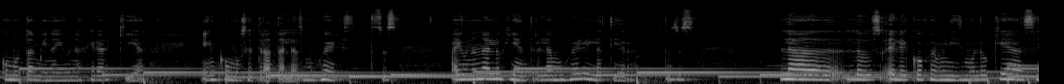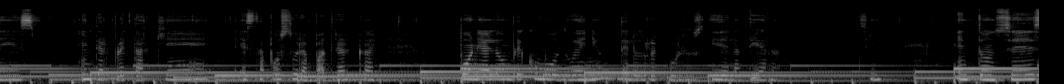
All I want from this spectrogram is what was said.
como también hay una jerarquía en cómo se trata a las mujeres. Entonces, hay una analogía entre la mujer y la tierra. Entonces, los, el ecofeminismo lo que hace es interpretar que esta postura patriarcal pone al hombre como dueño de los recursos y de la tierra. ¿sí? Entonces,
